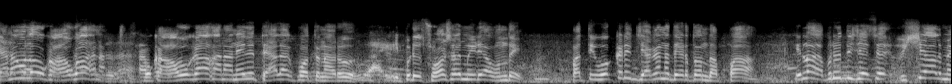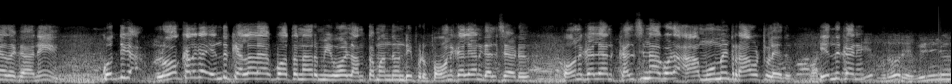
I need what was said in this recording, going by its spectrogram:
జనంలో ఒక అవగాహన ఒక అవగాహన అనేది తేలేకపోతున్నారు. ఇప్పుడు సోషల్ మీడియా ఉంది. ప్రతి ఒక్కటి జగన్ తిడతాం తప్ప ఇలా అభివృద్ధి చేసే విషయాల మీద కానీ కొద్దిగా లోకల్గా ఎందుకు వెళ్ళలేకపోతున్నారు మీ వాళ్ళు అంతమంది ఉండి? ఇప్పుడు పవన్ కళ్యాణ్ కలిశాడు. పవన్ కళ్యాణ్ కలిసినా కూడా ఆ మూమెంట్ రావట్లేదు. ఎందుకని? ఇప్పుడు రెవెన్యూ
